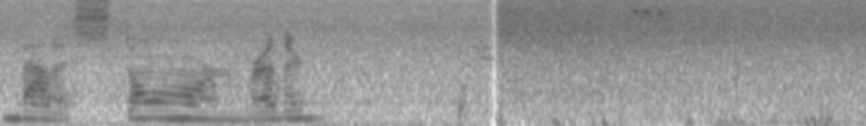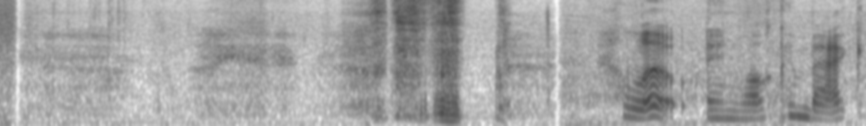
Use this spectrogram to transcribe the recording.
It's about a storm, brother. Hello, and welcome back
